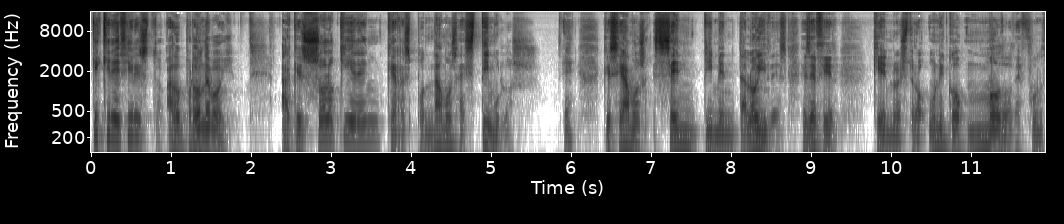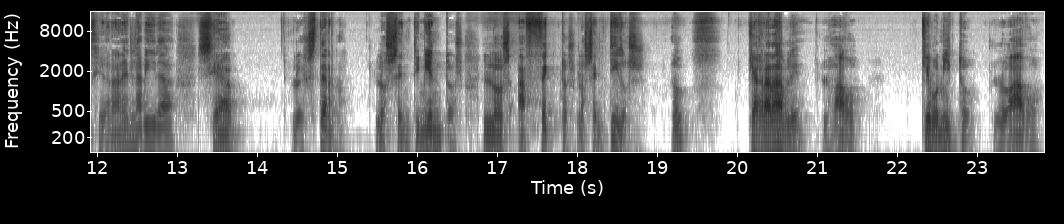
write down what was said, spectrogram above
¿Qué quiere decir esto? ¿Por dónde voy? A que solo quieren que respondamos a estímulos, ¿eh? que seamos sentimentaloides, es decir, que nuestro único modo de funcionar en la vida sea lo externo, los sentimientos, los afectos, los sentidos. Qué agradable lo hago. Qué bonito, lo hago.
